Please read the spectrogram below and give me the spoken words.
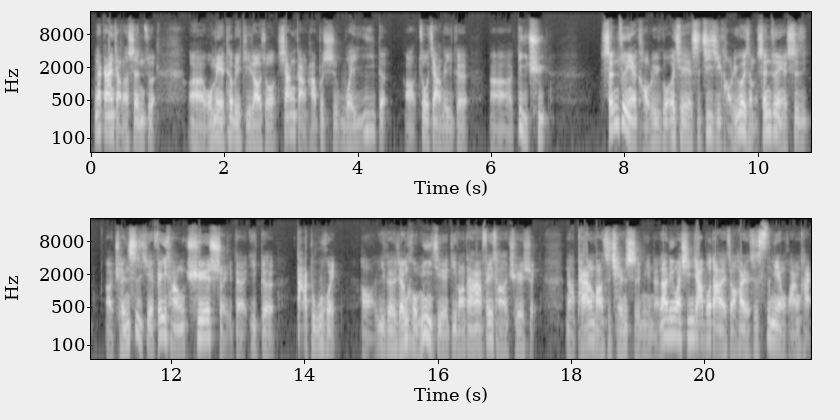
那刚才讲到深圳，呃，我们也特别提到说，香港它不是唯一的哦做这样的一个呃地区，深圳也考虑过，而且也是积极考虑。为什么？深圳也是啊全世界非常缺水的一个大都会。哦，一个人口密集的地方，大家非常的缺水，那排行榜是前十名的。那另外新加坡大家也知道，它也是四面环海，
